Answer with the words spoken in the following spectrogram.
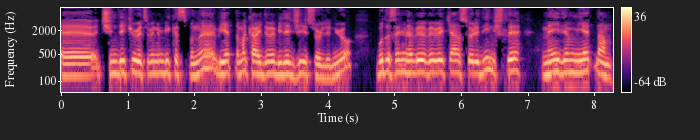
e, Çin'deki üretiminin bir kısmını Vietnam'a kaydırabileceği söyleniyor. Bu da senin haberi verirken söylediğin işte Made in Vietnam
